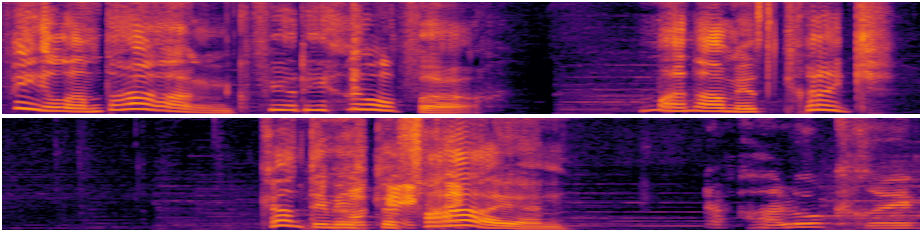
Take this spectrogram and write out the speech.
Vielen Dank für die Hilfe. Mein Name ist Krieg. könnt ihr mich Okay, befreien. Hallo, Krieg.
